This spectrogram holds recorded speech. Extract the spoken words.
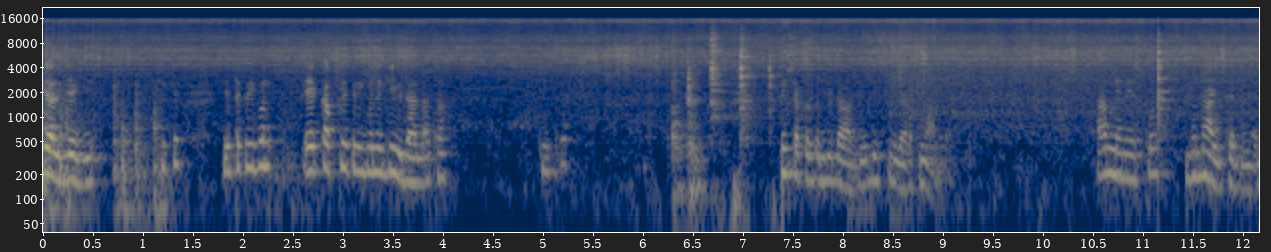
जल जाएगी। ठीक है? ये तकरीबन एक कप के करीब मैंने घी डाला था। ठीक है? फिर शक्करकंदी डाल दी, बिस्मिल्लाह रहमान अब मैंने इसको बुनाई करनी है।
